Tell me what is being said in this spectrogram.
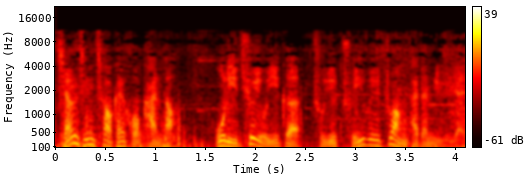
强行撬开后看到屋里却有一个处于垂危状态的女人。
